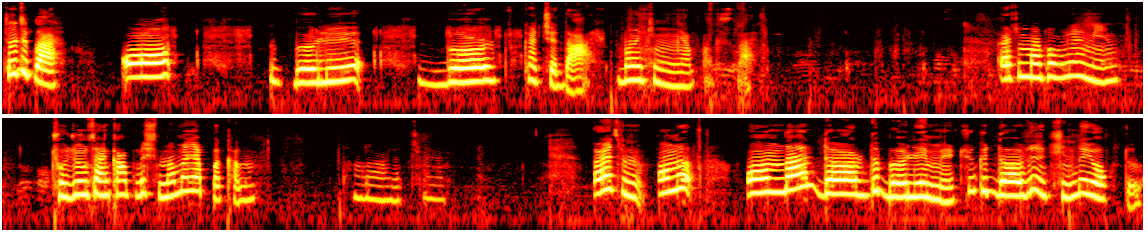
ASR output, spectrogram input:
Çocuklar 10 bölü 4 kaç eder? Bunu kim yapmak ister? Öğretmenim ben yapabilir miyim? Çocuğum sen kapmışsın ama yap bakalım. Tamam öğretmenim. Öğretmenim onu ondan dördü bölemiyor. Çünkü dördün içinde yoktur.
